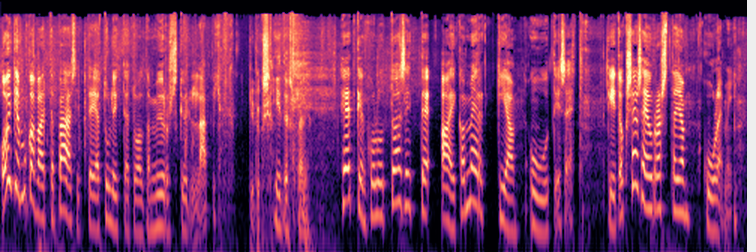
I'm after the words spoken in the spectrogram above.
oikein mukava, että pääsitte ja tulitte tuolta myrskyn läpi. Kiitoksia. Kiitos paljon. Hetken kuluttua sitten aikamerkki ja uutiset. Kiitoksia seurasta ja kuulemiin.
